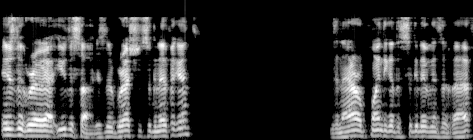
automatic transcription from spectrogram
is the you decide, is the regression significant? There's an arrow pointing at the significance of F,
